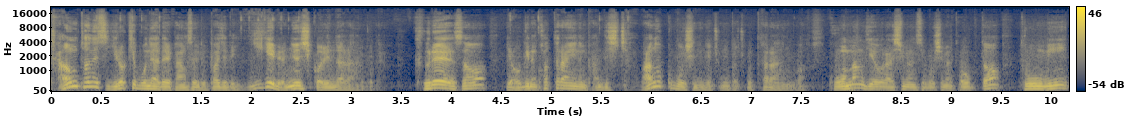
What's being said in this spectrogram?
다음 턴에서 이렇게 보내야 될 가능성이 높아지는데 이게 몇 년씩 걸린다라는 거예요. 그래서 여기는 커트라인은 반드시 잡아놓고 보시는 게 좀 더 좋다라는 거. 그것만 기억을 하시면서 보시면 더욱더 도움이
